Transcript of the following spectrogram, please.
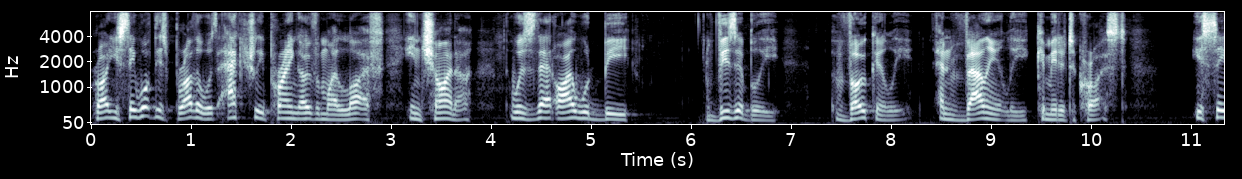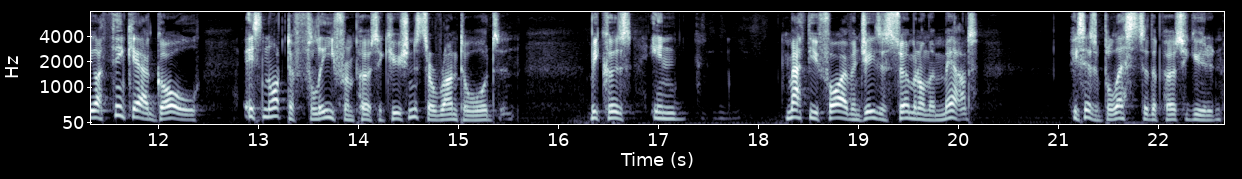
Right? You see, what this brother was actually praying over my life in China was that I would be visibly, vocally, and valiantly committed to Christ. You see, I think our goal is not to flee from persecution, it's to run towards it. Because in Matthew 5 and Jesus' Sermon on the Mount, he says, Blessed are the persecuted.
